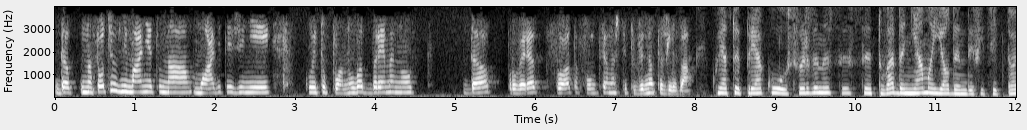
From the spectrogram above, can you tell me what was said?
да насочим вниманието на младите жени, които плануват бременност, да проверят своята функция на щитовидната жлеза. Която е пряко свързана с това да няма йоден дефицит, т.е.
